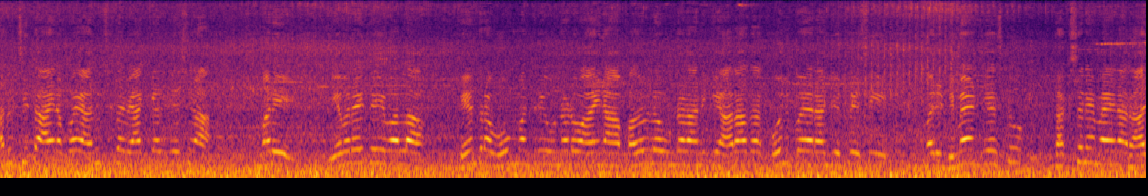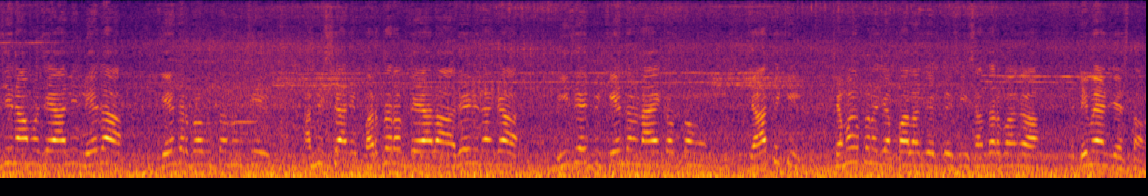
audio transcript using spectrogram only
అనుచిత ఆయనపై అనుచిత వ్యాఖ్యలు చేసిన మరి ఎవరైతే ఇవాళ కేంద్ర హోంమంత్రి ఉన్నాడో ఆయన ఆ పదవిలో ఉండడానికి అర్హత కోల్పోయారని చెప్పేసి మరి డిమాండ్ చేస్తూ తక్షణమే ఆయన రాజీనామా చేయాలి లేదా కేంద్ర ప్రభుత్వం నుంచి అమిత్ షాని బర్తరఫ్ చేయాలా? అదేవిధంగా బీజేపీ కేంద్ర నాయకత్వం జాతికి క్షమాపణ చెప్పాలని చెప్పేసి ఈ సందర్భంగా డిమాండ్ చేస్తాం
